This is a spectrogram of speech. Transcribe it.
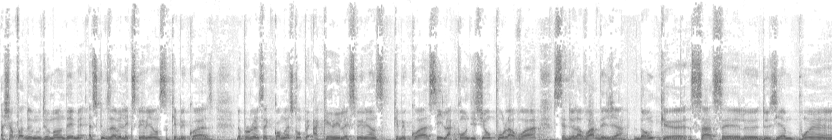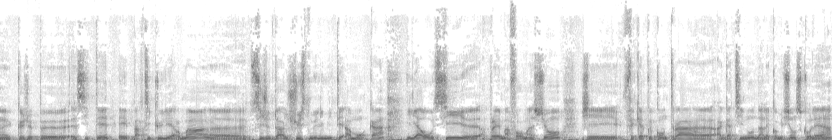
à chaque fois de nous demander, mais est-ce que vous avez l'expérience québécoise? Le problème, c'est comment est-ce qu'on peut acquérir l'expérience québécoise si la condition pour l'avoir, c'est de l'avoir déjà. Donc euh, ça, c'est le deuxième point que je peux citer. Et particulièrement, euh, si je dois juste me limiter à mon cas, il y a aussi, euh, après ma formation, j'ai fait quelques contrats euh, à Gatineau dans les commissions scolaires.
